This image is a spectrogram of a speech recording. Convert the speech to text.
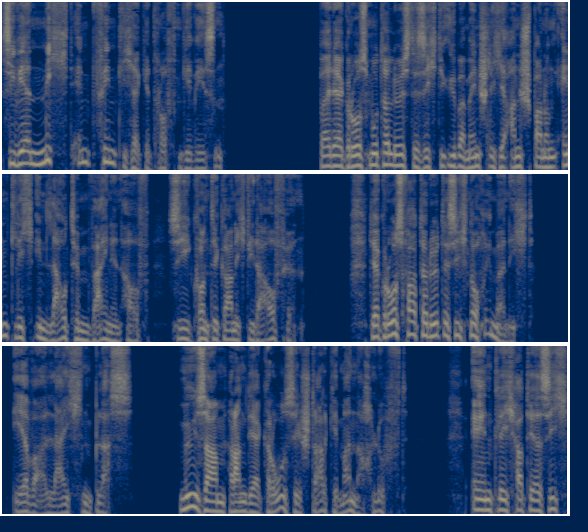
sie wären nicht empfindlicher getroffen gewesen. Bei der Großmutter löste sich die übermenschliche Anspannung endlich in lautem Weinen auf. Sie konnte gar nicht wieder aufhören. Der Großvater rührte sich noch immer nicht. Er war leichenblass. Mühsam rang der große, starke Mann nach Luft. Endlich hatte er sich,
